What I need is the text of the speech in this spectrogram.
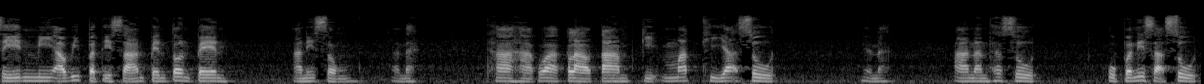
ศีลมีอวิปปิสารเป็นต้นเป็นอนิสงส์นะถ้าหากว่ากล่าวตามกิมัตถิยสูตรเนี่ยนะอานันทสูตร อุปนิสสูตร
